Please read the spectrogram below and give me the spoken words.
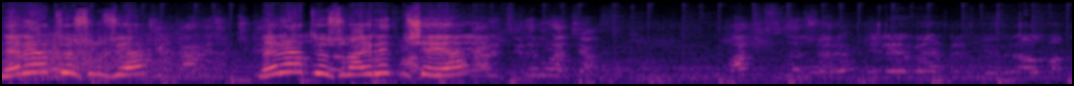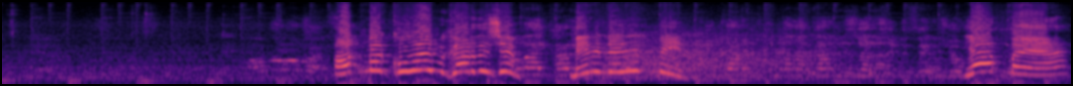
Nereye atıyorsunuz ya? Çık kardeşim çık. Nereye atıyorsun? Hayret bir şey ya. Yani sizi bırakacağız. At ikisini dışarı. Biri verdiniz birini bak. Atmak kolay mı kardeşim? Beni delirtmeyin. Dışarı şimdi seni çok. Yapma ya.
